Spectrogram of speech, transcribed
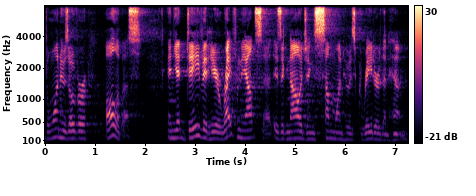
the one who's over all of us. And yet, David here, right from the outset, is acknowledging someone who is greater than him.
